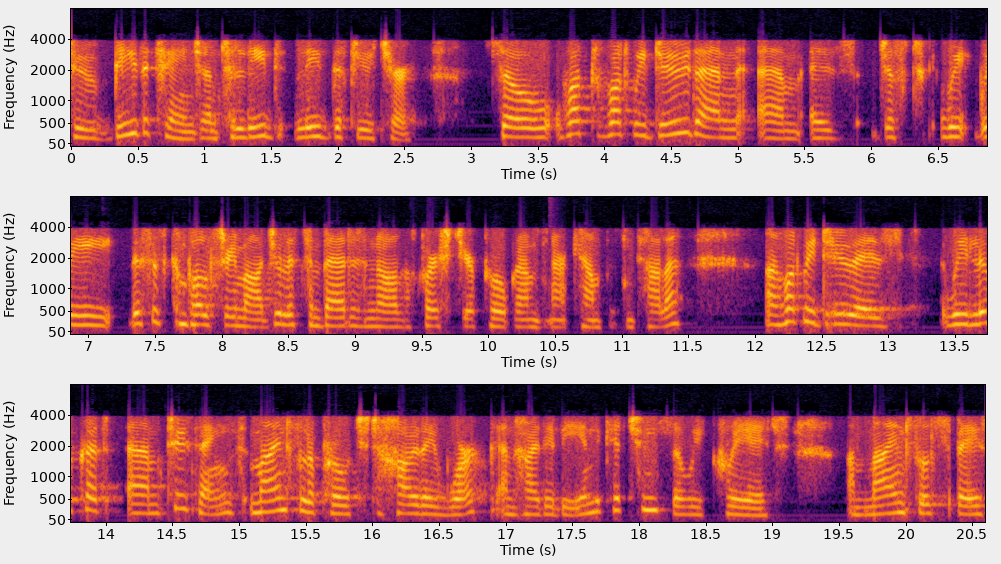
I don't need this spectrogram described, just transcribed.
to be the change and to lead lead the future. So what what we do then um, is just we, we this is compulsory module. It's embedded in all the first year programs in our campus in Tallaght. And what we do is we look at um, two things mindful approach to how they work and how they be in the kitchen. So we create a mindful space,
